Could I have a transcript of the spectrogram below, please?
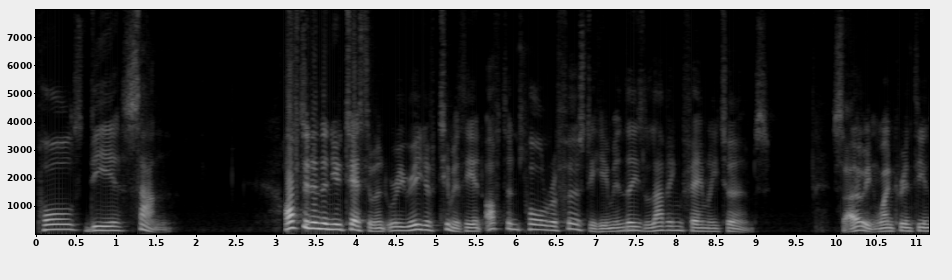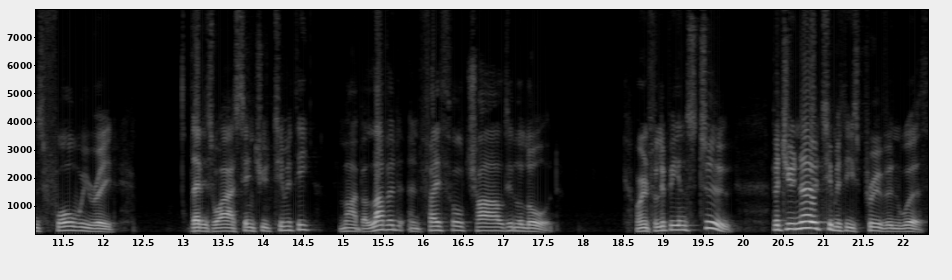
Paul's dear son. Often in the New Testament we read of Timothy, and often Paul refers to him in these loving family terms. So in 1 Corinthians 4 we read, That is why I sent you, Timothy, my beloved and faithful child in the Lord or in Philippians 2. But you know Timothy's proven worth,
